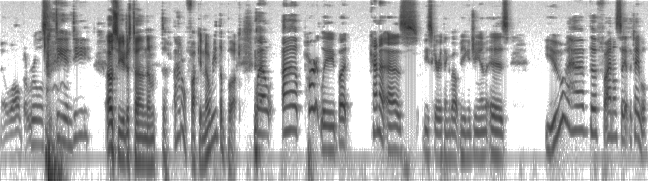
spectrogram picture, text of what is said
know all the rules of D and D. Oh, so you're just telling them I don't fucking know. Read the book. Well, uh, partly, but kind of as the scary thing about being a GM is you have the final say at the table.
